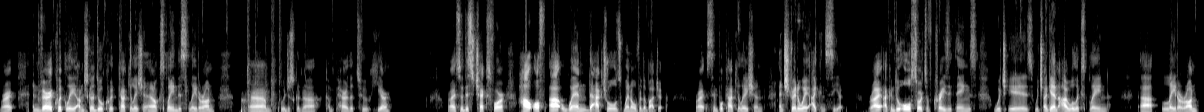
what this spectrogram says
right? And very quickly, I'm just going to do a quick calculation, and I'll explain this later on. Um, we're just to compare the two here, right? So this checks for how off uh, when the actuals went over the budget, right? Simple calculation, and straight away I can see it, right? I can do all sorts of crazy things, which is which again I will explain uh, later on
